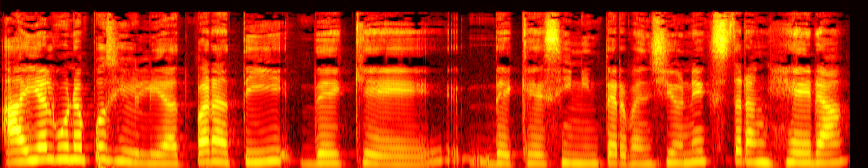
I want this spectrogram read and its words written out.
¿Hay alguna posibilidad para ti de que, de que sin intervención extranjera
